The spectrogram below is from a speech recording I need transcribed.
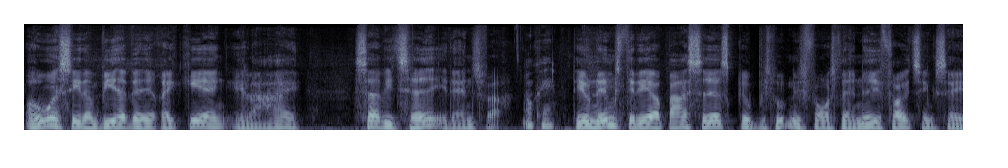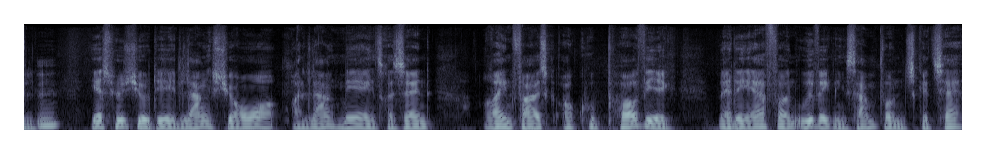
Og uanset om vi har været i regering eller ej, så har vi taget et ansvar. Okay. Det er jo nemmest det der at bare sidde og skrive beslutningsforslag ned i Folketingssalen. Mm. Jeg synes jo, det er langt sjovere og langt mere interessant rent faktisk at kunne påvirke, hvad det er for en udvikling, samfundet skal tage.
